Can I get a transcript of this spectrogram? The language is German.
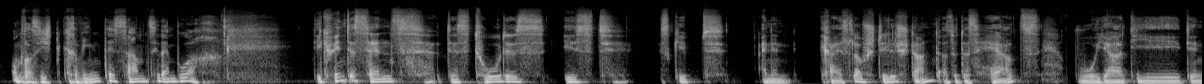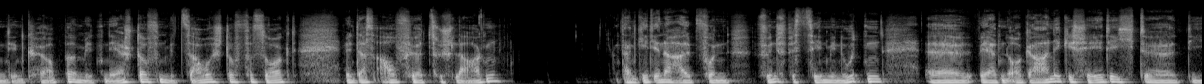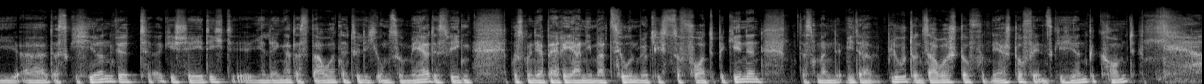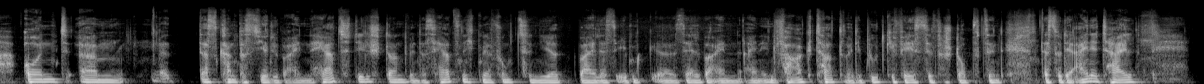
Und was ist die Quintessenz in dem Buch? Die Quintessenz des Todes ist, es gibt einen Kreislaufstillstand, also das Herz, wo ja die, den, den Körper mit Nährstoffen, mit Sauerstoff versorgt, wenn das aufhört zu schlagen, dann geht innerhalb von fünf bis zehn Minuten äh, werden Organe geschädigt, äh, die, äh, das Gehirn wird geschädigt. Je länger das dauert, natürlich umso mehr. Deswegen muss man ja bei Reanimation möglichst sofort beginnen, dass man wieder Blut und Sauerstoff und Nährstoffe ins Gehirn bekommt. Und ähm, das kann passieren über einen Herzstillstand, wenn das Herz nicht mehr funktioniert, weil es eben äh, selber einen, Infarkt hat, weil die Blutgefäße verstopft sind. Das ist so der eine Teil.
